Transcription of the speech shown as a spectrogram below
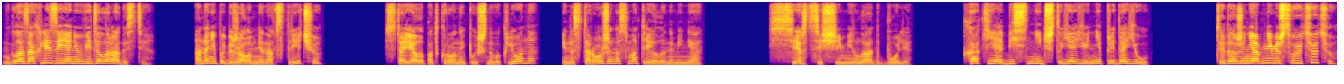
В глазах Лизы я не увидела радости. Она не побежала мне навстречу, стояла под кроной пышного клена и настороженно смотрела на меня. Сердце щемило от боли. Как ей объяснить, что я ее не предаю? Ты даже не обнимешь свою тетю?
